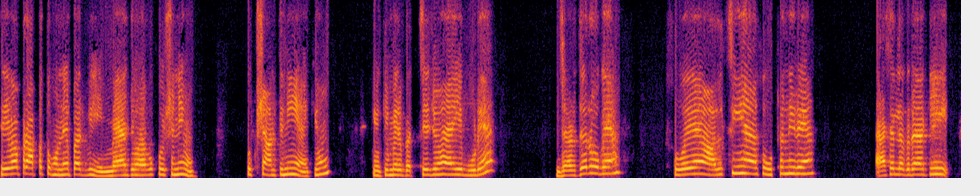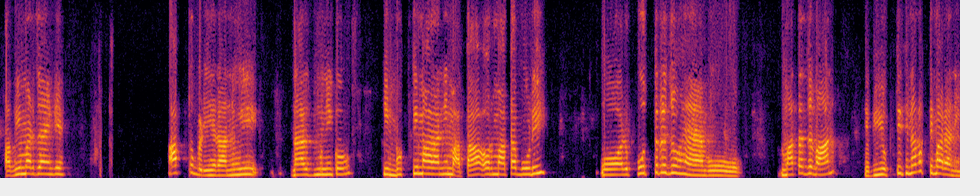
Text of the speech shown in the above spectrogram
सेवा प्राप्त होने पर भी मैं जो है वो खुश नहीं हूँ, सुख शांति नहीं है। क्यों? क्योंकि मेरे बच्चे जो हैं, ये बूढ़े हैं, जर्जर हो गए हैं, सोए हैं, आलसी हैं, ऐसे उठ नहीं रहे हैं। ऐसे लग रहा है कि अभी मर जाएँगे। आप तो बड़ी हैरानी हुई, नारद मुनि को, कि भक्ति महारानी माता और माता बूढ़ी और पुत्र जो है, वो माता जवान क्योंकि युक्ति थी ना भक्ति महारानी?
